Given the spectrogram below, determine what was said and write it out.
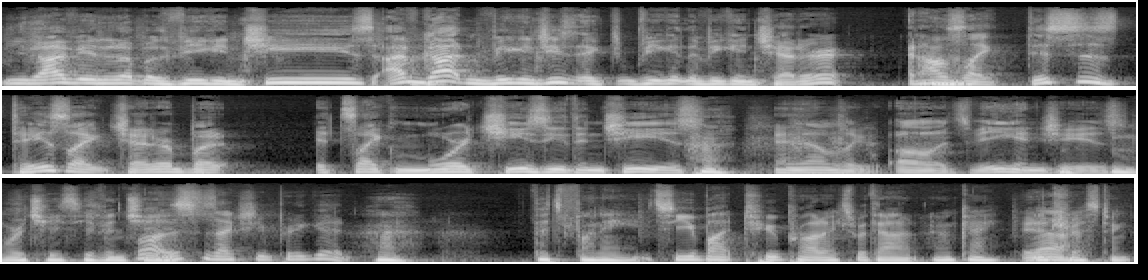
you know I've ended up with vegan cheese. I've gotten vegan cheese, vegan the vegan cheddar, and I was Uh-huh. like, this is tastes like cheddar, but it's like more cheesy than cheese. and I was like, oh, it's vegan cheese. More cheesy than cheese. Wow, this is actually pretty good. That's funny. So you bought two products without. Okay, Yeah. interesting.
